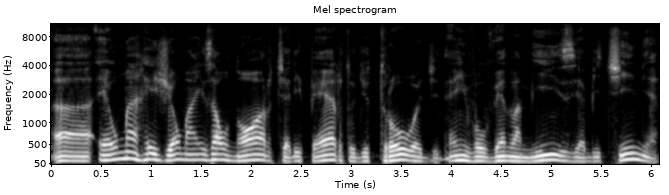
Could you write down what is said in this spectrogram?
uh, é uma região mais ao norte, ali perto de Troade, né, envolvendo a Mísia, a Bitínia.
